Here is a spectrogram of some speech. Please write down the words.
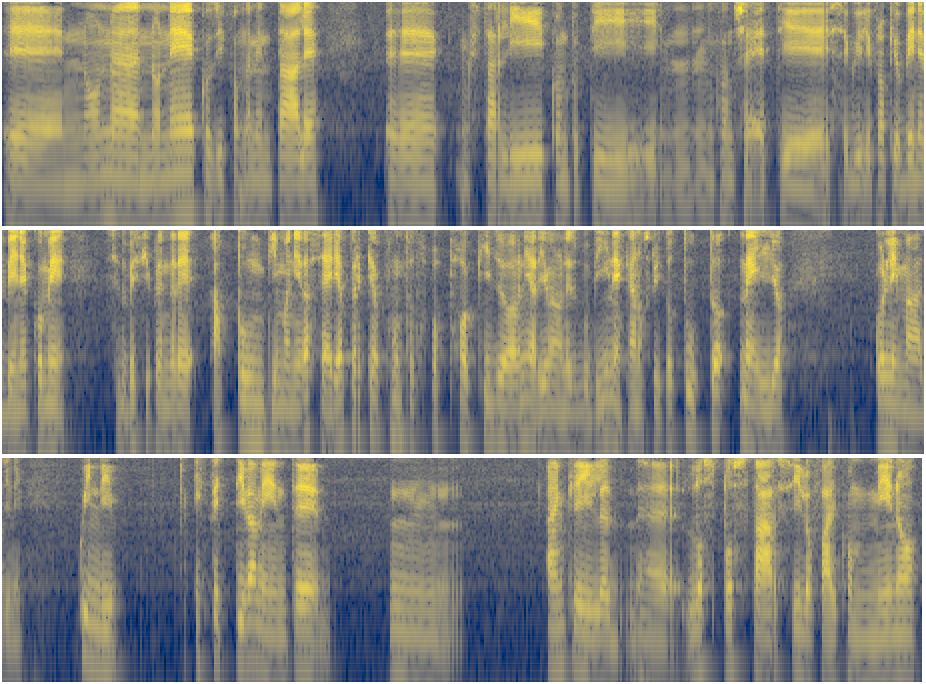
non, non è così fondamentale eh, star lì con tutti mm, i concetti e, e seguirli proprio bene bene come se dovessi prendere appunti in maniera seria perché appunto dopo pochi giorni arrivano le sbobine che hanno scritto tutto meglio con le immagini. Quindi effettivamente mh, mm, anche il, eh, lo spostarsi lo fai con meno,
